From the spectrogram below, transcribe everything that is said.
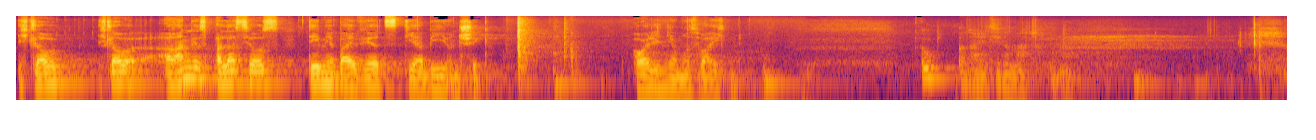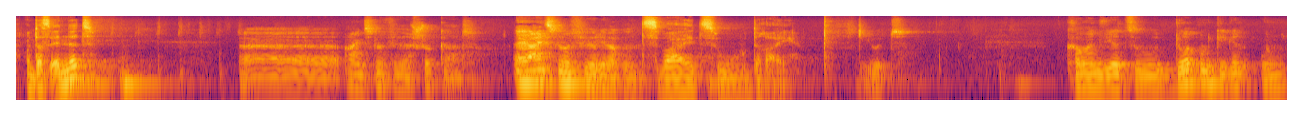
Ich glaube, ich glaube Arangis, Palacios, Demir bei Wirtz, Diaby und Schick. Paulinho muss weichen. Oh, was habe ich hier gemacht? Und das endet? Äh, 1-0 für Stuttgart. Äh, 1-0 für Leverkusen. 2 zu 3. Gut. Kommen wir zu Dortmund gegen Union.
